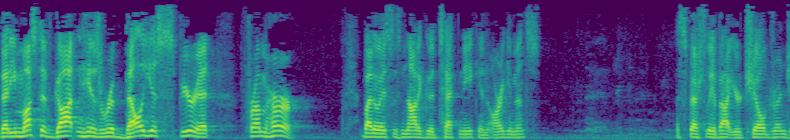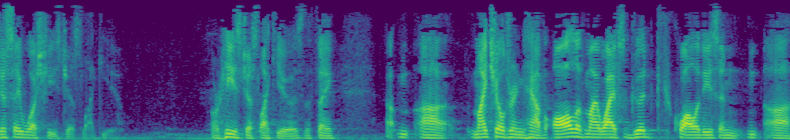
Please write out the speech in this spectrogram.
that he must have gotten his rebellious spirit from her. By the way, this is not a good technique in arguments, especially about your children. Just say, well, she's just like you. Or he's just like you, is the thing. Uh, uh, my children have all of my wife's good qualities and uh,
